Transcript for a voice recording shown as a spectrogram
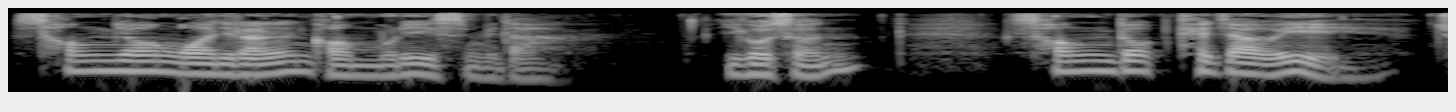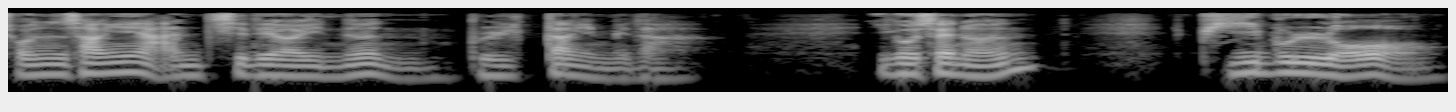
성령원이라는 건물이 있습니다. 이곳은 성덕 태자의 존상이 안치되어 있는 불당입니다. 이곳에는 비불로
